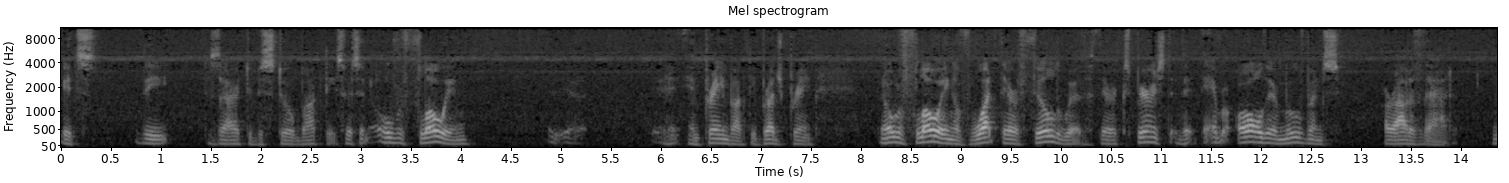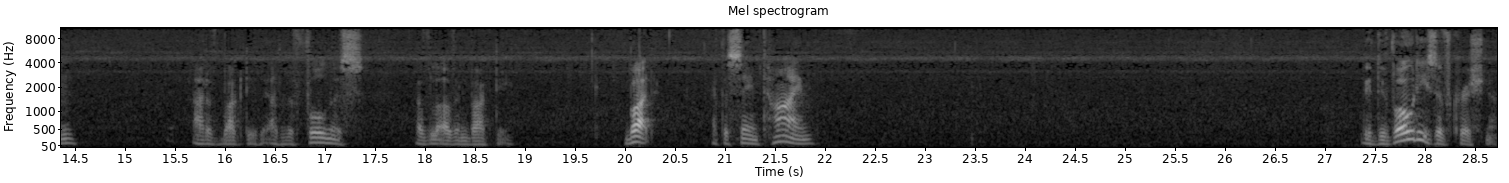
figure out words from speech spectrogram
it's the desire to bestow bhakti. So it's an overflowing in prem bhakti, braj prem, an overflowing of what they're filled with. They're experienced, all their movements are out of that, hmm? out of bhakti, out of the fullness of love and bhakti. But at the same time, the devotees of Krishna,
